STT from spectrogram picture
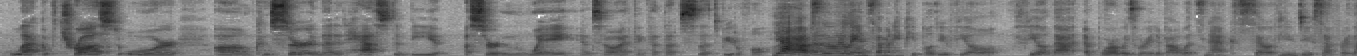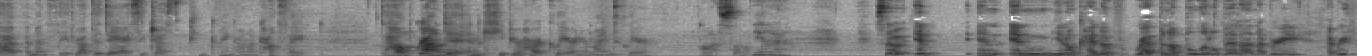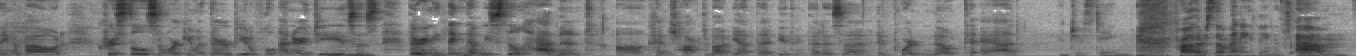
lack of trust or um, concern that it has to be a certain way, and so I think that that's that's beautiful. Yeah, like absolutely. That. And so many people do feel feel that we're always worried about what's next. So if you mm. do suffer that immensely throughout the day, I suggest pink mangano calcite to help ground it and keep your heart clear and your mind clear. Awesome. Yeah. So if in in you know kind of wrapping up a little bit on every everything about crystals and working with their beautiful energies mm-hmm. is there anything that we still haven't uh, kind of talked about yet that you think that is an important note to add? Interesting. Probably there's so many things. Um,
